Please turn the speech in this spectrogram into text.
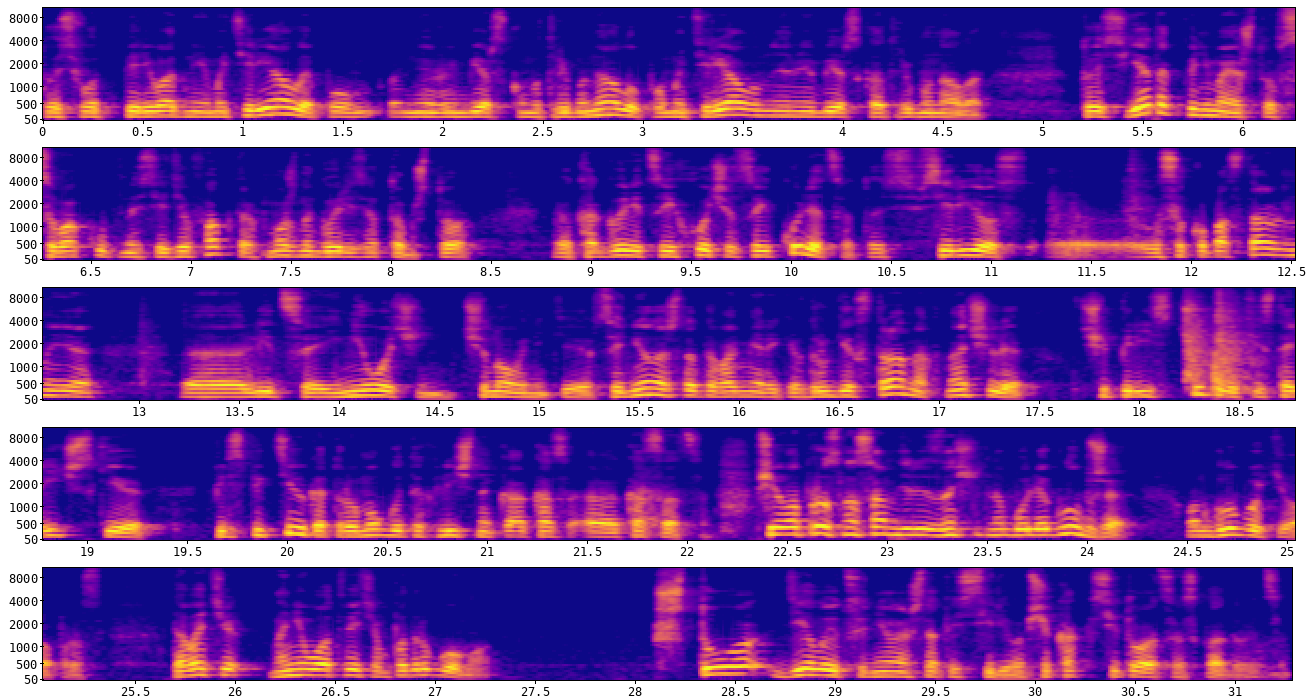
То есть вот переводные материалы по Нюрнбергскому трибуналу, по материалам Нюрнбергского трибунала. То есть я так понимаю, что в совокупности этих факторов можно говорить о том, что как говорится, и хочется, и колется. То есть всерьез э, высокопоставленные э, лица и не очень чиновники в Соединенных Штатах Америки, в других странах начали еще пересчитывать исторические перспективы, которые могут их лично касаться. Вообще вопрос на самом деле значительно более глубже. Он глубокий вопрос. Давайте на него ответим по-другому. Что делают Соединенные Штаты с Сирией? Вообще как ситуация складывается?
